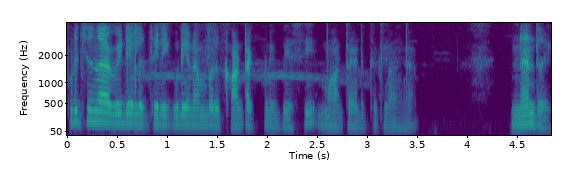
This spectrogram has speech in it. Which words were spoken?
பிடிச்சிருந்தா வீடியோவில் தெரியக்கூடிய நம்பருக்கு காண்டாக்ட் பண்ணி பேசி மாட்டை எடுத்துக்கலாங்க. நன்றி.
